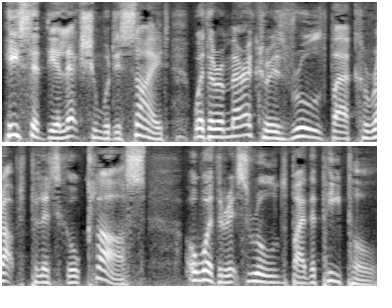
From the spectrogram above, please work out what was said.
He said the election would decide whether America is ruled by a corrupt political class or whether it's ruled by the people.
